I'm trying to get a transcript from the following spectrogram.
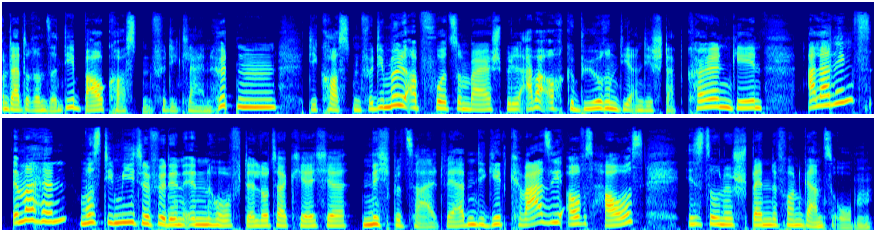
Und da drin sind die Baukosten für die kleinen Hütten, die Kosten für die Müllabfuhr zum Beispiel, aber auch Gebühren, die an die Stadt Köln gehen, Allerdings, immerhin muss die Miete für den Innenhof der Lutherkirche nicht bezahlt werden. Die geht quasi aufs Haus, ist so eine Spende von ganz oben,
